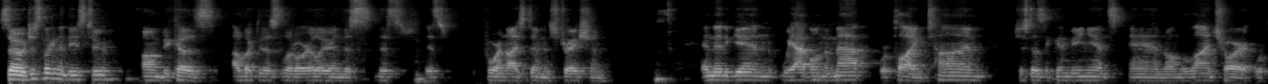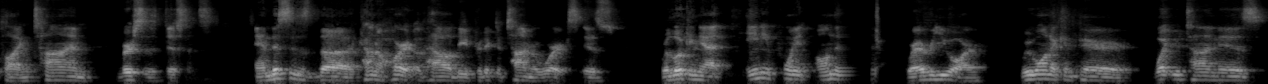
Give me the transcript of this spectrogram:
So just looking at these two, um, because I looked at this a little earlier, and this this is for a nice demonstration. And then again, we have on the map, we're plotting time just as a convenience, and on the line chart, we're plotting time versus distance. And this is the kind of heart of how the predictive timer works is we're looking at any point on the wherever you are, we want to compare what your time is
